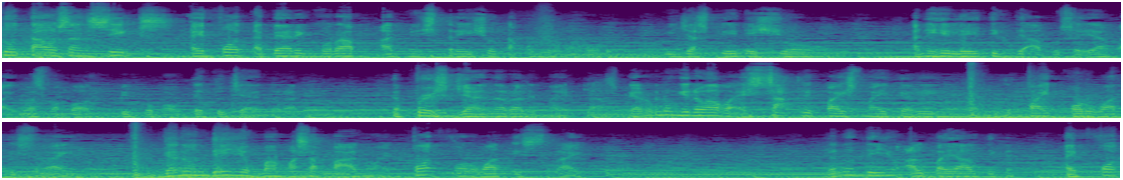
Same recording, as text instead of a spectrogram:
2006, I fought a very corrupt administration. Nakulong ako. We just finished yung annihilating the Abu Sayyaf. I was about to be promoted to general. The first general in my class. Pero anong ginawa ko? I sacrificed my career to fight for what is right. Ganon din yung Mama Sapano. I fought for what is right. Ganon din yung Albayalde. I fought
